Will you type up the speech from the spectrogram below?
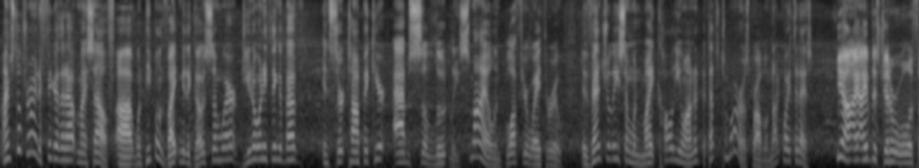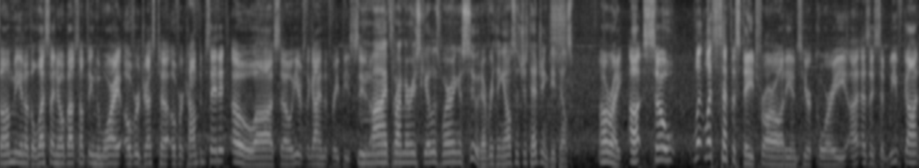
I'm still trying to figure that out myself. Uh, when people invite me to go somewhere, do you know anything about insert topic here? Absolutely. Smile and bluff your way through. Eventually someone might call you on it, but that's tomorrow's problem, not quite today's. Yeah, I, I, have this general rule of thumb, you know, the less I know about something, the more I overdress to overcompensate it. Oh, uh, so here's the guy in the three-piece suit. My primary skill is wearing a suit. Everything else is just edging details. All right, uh, so let, us set the stage for our audience here, Corey. Uh, as I said, we've got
